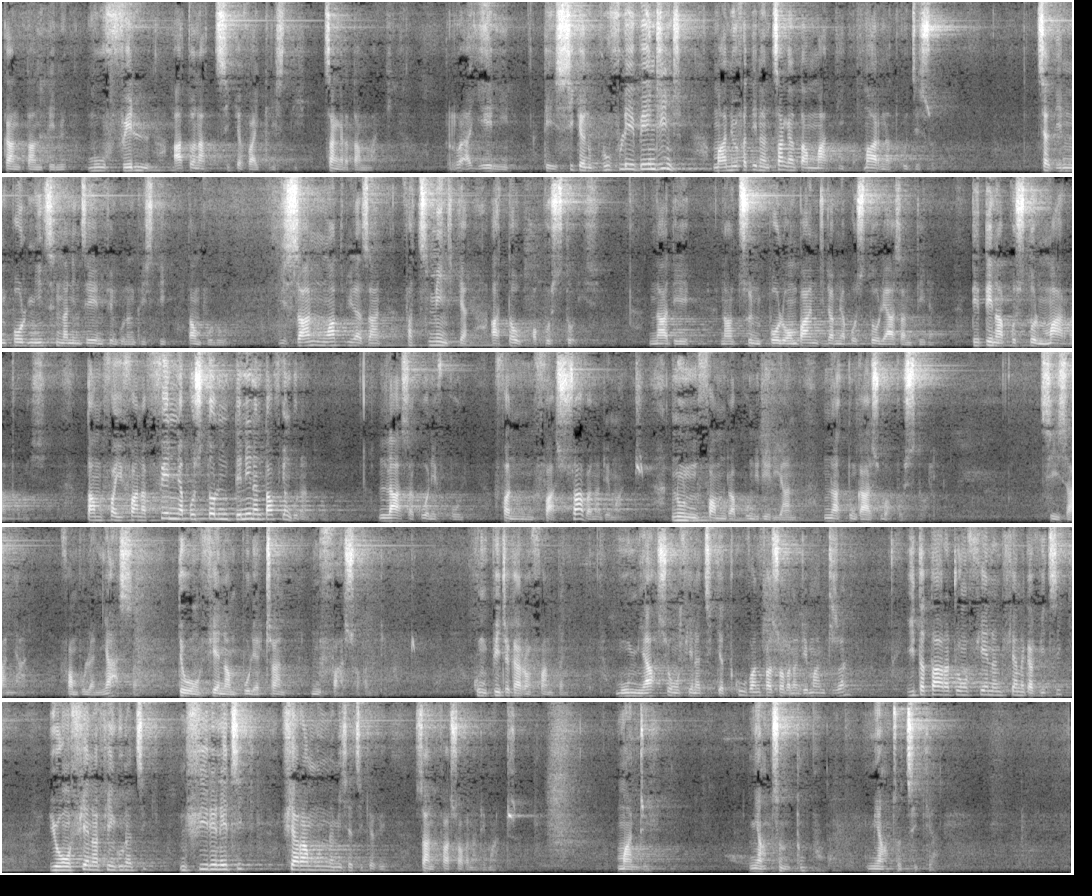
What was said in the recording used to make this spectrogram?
Ka hanontany teny hoe, Moa ho velona ato anatintsika va i Kristy, nitsangana tamin'ny maty? Raha eny, dia isika no porofo lehibe indrindra maneho fa tena nitsangana tamin'ny maty marina tokoa Jesoa. Tsy adinon'i Paoly mihitsy ny nanenjehan'ny Fiangonan'i Kristy tamin'ny voalohany. Izany no antony ilazany fa tsy mendrika atao apostoly izy. Na dia nantsoin'i Paoly ho ambany indrindra amin'ny apostoly aza ny tenany, dia tena apostoly marina tokoa izy. Tamin'ny fahefana feno ny apostoly nitenenany tamin'ny fiangonana. Nilaza koa anefa Paoly fa noho ny fahasoavan'Andriamanitra, noho ny famindram-pony irery ihany no nahatonga azy ho apostoly. Tsy izany ihany fa mbola niasa teo amin'ny fiainan'i Paoly hatrany ny fahasoavan'Andriamanitra. Koa mipetraka àry ny fanontaniana, moa miasa eo amin'ny fiainantsika tokoa va ny fahasoavan'Andriamanitra izany? Hita taratra eo amin'ny fiainan'ny fianakaviantsika, eo amin'ny fiainan'ny fiangonantsika, ny firenentsika, ny fiarahamonina misy antsika ve izany fahasoavan'Andriamanitra izany? Mandre, miantso ny Tompo, miantso antsika.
